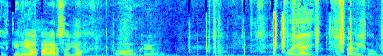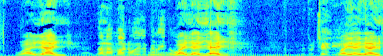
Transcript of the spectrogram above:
El que le iba a pagar soy yo. Todo, creo. Guayay, el perrito. Guayay. Da la mano, dile perrito. Guayayay. Petruccelli. Guayayay.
